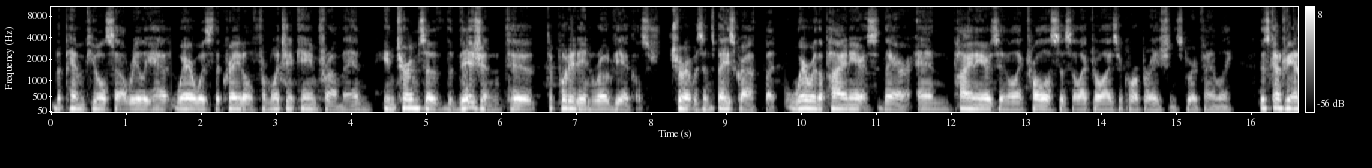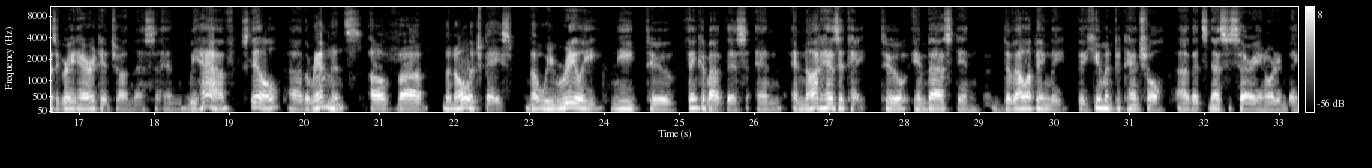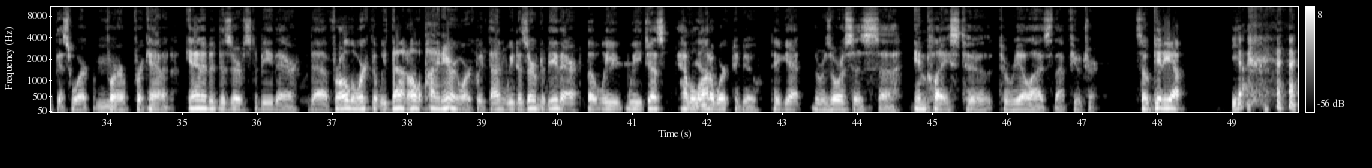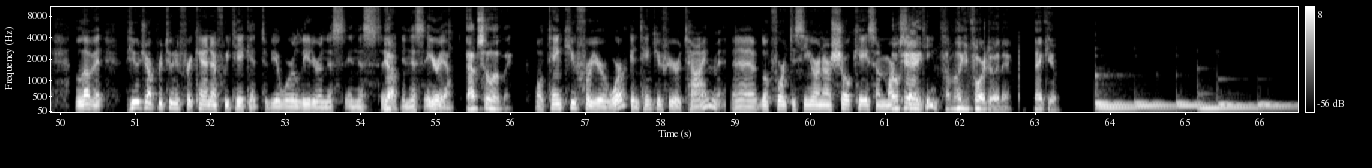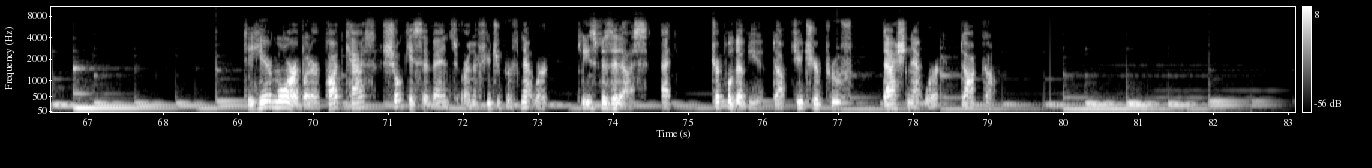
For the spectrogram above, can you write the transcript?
the PEM fuel cell really had where was the cradle from which it came from and in terms of the vision to to put it in road vehicles sure it was in spacecraft but where were the pioneers there and pioneers in electrolysis electrolyzer corporation Stuart family this country has a great heritage on this and we have still uh, the remnants of uh, the knowledge base but we really need to think about this and and not hesitate to invest in developing the, the human potential uh, that's necessary in order to make this work mm. for, for Canada. Canada deserves to be there. Uh, for all the work that we've done, all the pioneering work we've done, we deserve to be there. But we, we just have a yeah. lot of work to do to get the resources uh, in place to, to realize that future. So giddy up. Yeah, love it. Huge opportunity for Canada if we take it to be a world leader in this in this uh, yeah. in this area. Absolutely. Well, thank you for your work and thank you for your time. And I look forward to seeing you on our showcase on March okay. 17th. I'm looking forward to it, Nick. Thank you. To hear more about our podcast, showcase events, or the Futureproof Network, please visit us at www.futureproof-network.com.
